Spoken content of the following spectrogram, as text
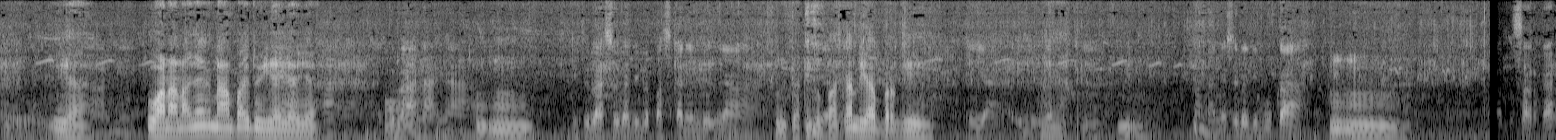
Iya. Nah, ini. Wah, anak-anaknya nampak itu. Iya, iya, iya. Nah, Oh. anaknya. Mm-mm. Itulah sudah dilepaskan induknya. Sudah dilepaskan dia pergi. Iya, induknya pergi. Mm-mm. Makanya sudah dibuka. Mm-mm. Besar kan?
